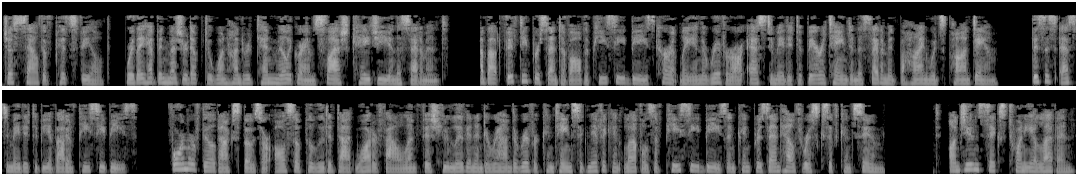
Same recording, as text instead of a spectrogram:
just south of Pittsfield, where they have been measured up to 110 mg/kg in the sediment. About 50% of all the PCBs currently in the river are estimated to be retained in the sediment behind Woods Pond Dam. This is estimated to be about of PCBs. Former filled oxbows are also polluted. Waterfowl and fish who live in and around the river contain significant levels of PCBs and can present health risks if consumed. On June 6, 2011,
